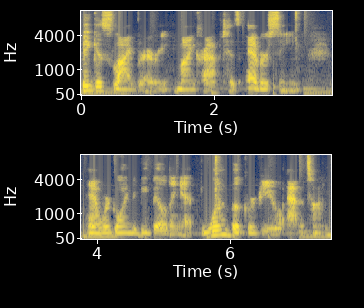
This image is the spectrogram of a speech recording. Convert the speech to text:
biggest library Minecraft has ever seen and we're going to be building it one book review at a time.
